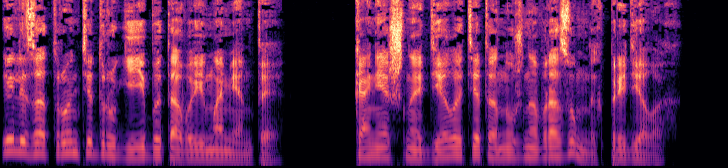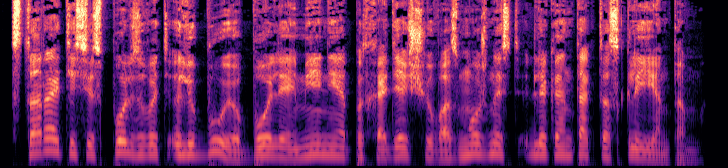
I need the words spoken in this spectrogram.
или затроньте другие бытовые моменты. Конечно, делать это нужно в разумных пределах. Старайтесь использовать любую более-менее подходящую возможность для контакта с клиентом.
